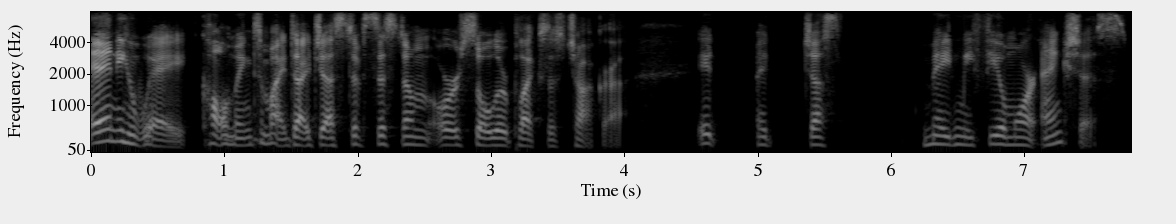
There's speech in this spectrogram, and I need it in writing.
any way calming to my digestive system or solar plexus chakra. It it just made me feel more anxious.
